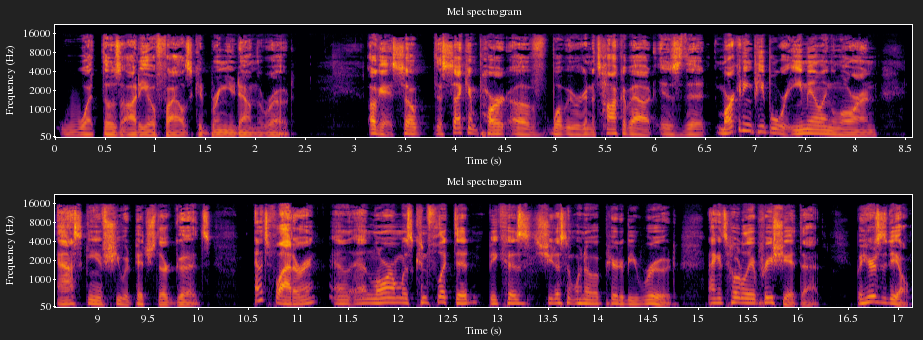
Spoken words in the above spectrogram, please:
what those audio files could bring you down the road. Okay, so the second part of what we were going to talk about is that marketing people were emailing Lauren asking if she would pitch their goods. And it's flattering. And, and Lauren was conflicted because she doesn't want to appear to be rude. I can totally appreciate that. But here's the deal.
